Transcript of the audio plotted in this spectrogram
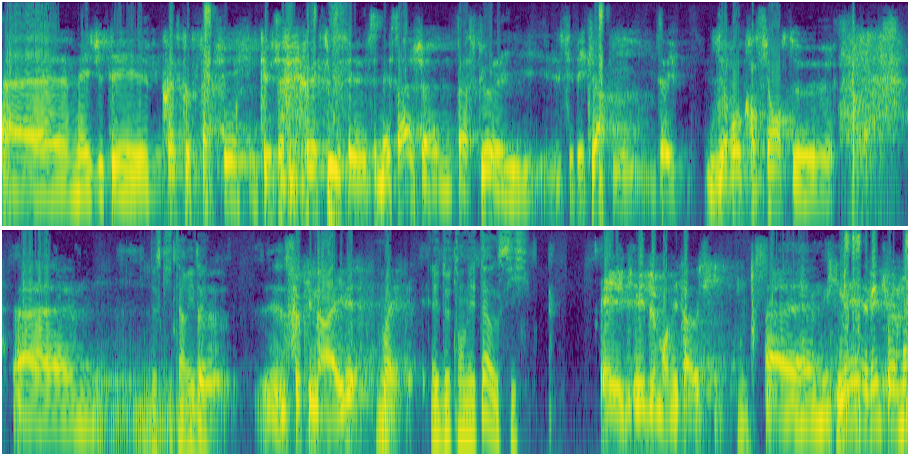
euh, mais j'étais presque fâché que j'avais reçu ces, ces, messages parce que c'était clair, ils avaient zéro conscience de euh, de ce qui t'arrivait, ce qui m'est arrivé. Mmh. Ouais. Et de ton état aussi. Et, et de mon état aussi. Mmh. Euh, mais éventuellement,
